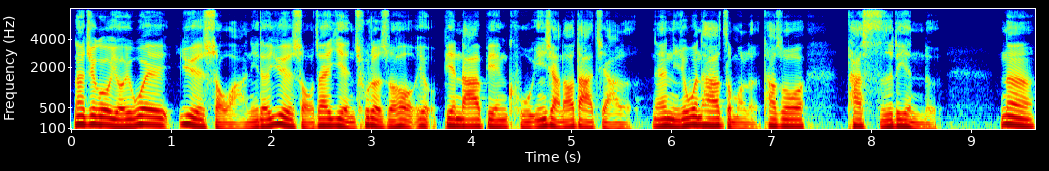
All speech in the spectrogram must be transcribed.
那结果有一位乐手啊，你的乐手在演出的时候又边拉边哭，影响到大家了，那你就问他怎么了？他说他失恋了。那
